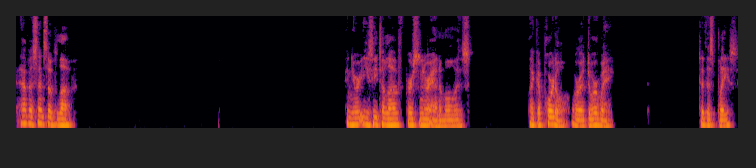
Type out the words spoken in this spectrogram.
And have a sense of love. And your easy to love person or animal is like a portal or a doorway to this place.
